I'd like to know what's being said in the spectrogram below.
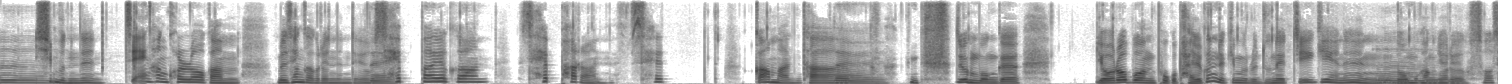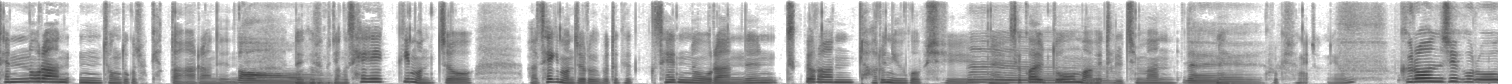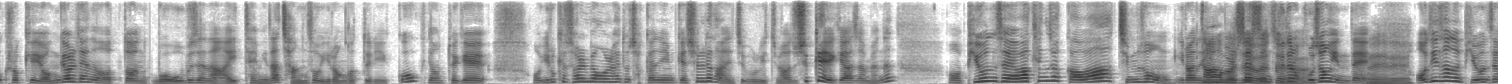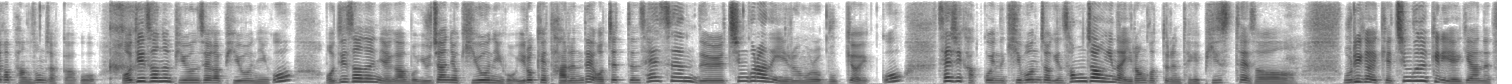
음. 묻는 쨍한 컬러감을 생각을 했는데요. 네. 새빨간, 새파란, 새 까만 다좀 네. 뭔가 여러 번 보고 밝은 느낌으로 눈에 띄기에는 음. 너무 강렬해서 샛노란 정도가 좋겠다라는. 어. 네, 그래서 그냥 색이 먼저 아, 색이 먼저로기보다 그 샛노란은 특별한 다른 이유가 없이 음. 네, 색깔도 마음에 들지만 네. 네, 그렇게 정해졌네요. 그런 식으로 그렇게 연결되는 어떤 뭐 오브제나 아이템이나 장소 이런 것들이 있고 그냥 되게 어, 이렇게 설명을 해도 작가님께 신뢰가 아닐지 모르겠지만 아주 쉽게 얘기하자면은 어, 비욘세와 캥 작가와 짐송이라는 아, 인물 셋은 그대로 고정인데 네. 어디서는 비욘세가 방송 작가고 어디서는 비욘세가 비혼이고 어디서는 얘가 뭐 유자녀 기혼이고 이렇게 다른데 어쨌든 셋은 늘 친구라는 이름으로 묶여 있고 셋이 갖고 있는 기본적인 성정이나 이런 것들은 되게 비슷해서 우리가 이렇게 친구들끼리 얘기하는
